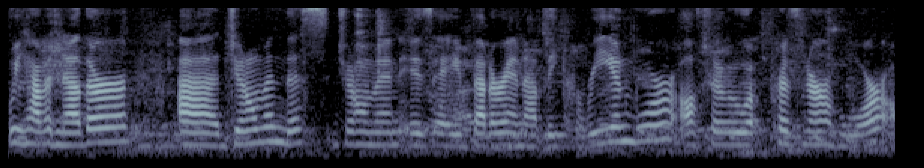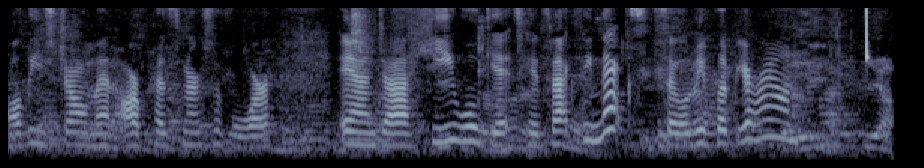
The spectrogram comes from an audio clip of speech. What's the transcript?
we have another uh, gentleman. This gentleman is a veteran of the Korean War, also a prisoner of war. All these gentlemen are prisoners of war, and uh, he will get his vaccine next. So let me flip you around. Yeah.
